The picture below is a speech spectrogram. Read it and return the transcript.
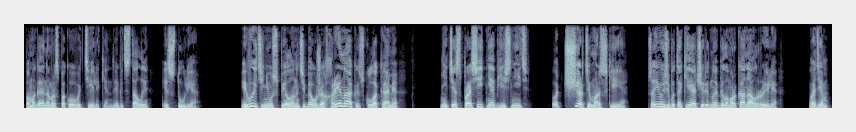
помогая нам распаковывать телеки, двигать столы и стулья. «И выйти не успела, на тебя уже хренак и с кулаками. Ни тебе спросить, ни объяснить. Вот черти морские! В Союзе бы такие очередной Беломор-канал рыли. Вадим,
